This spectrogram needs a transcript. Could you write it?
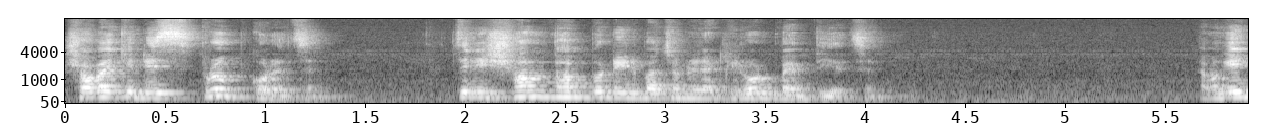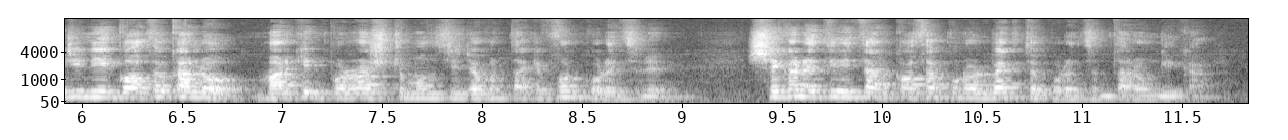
সবাইকে ডিসপ্রুভ করেছেন। তিনি সম্ভাব্য নির্বাচনের একটি রোডম্যাপ দিয়েছেন। এবং এটি নিয়ে গতকালও মার্কিন পররাষ্ট্রমন্ত্রী যখন তাকে ফোন করেছিলেন, সেখানে তিনি তার কথা পুনর্ব্যক্ত করেছেন তার অঙ্গীকার।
